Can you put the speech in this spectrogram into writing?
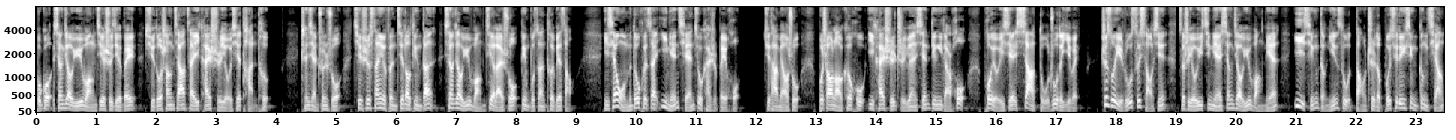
不过，相较于往届世界杯，许多商家在一开始有一些忐忑。陈显春说：“其实三月份接到订单，相较于往届来说，并不算特别早。以前我们都会在一年前就开始备货。据他描述，不少老客户一开始只愿先订一点货，颇有一些下赌注的意味。之所以如此小心，则是由于今年相较于往年，疫情等因素导致的不确定性更强。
